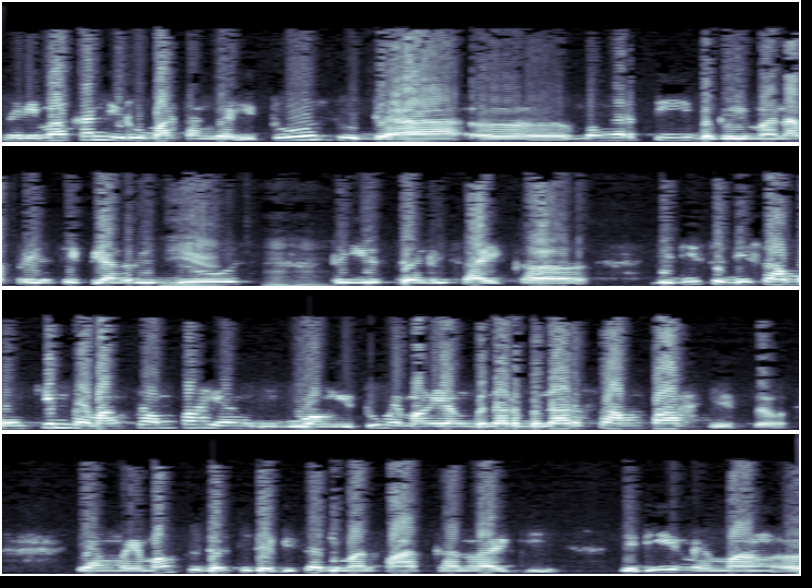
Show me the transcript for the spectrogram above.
minimal kan di rumah tangga itu sudah uh, mengerti bagaimana prinsip yang reduce, yeah. uh -huh. reuse dan recycle. Jadi sebisa mungkin memang sampah yang dibuang itu memang yang benar-benar sampah gitu, yang memang sudah tidak bisa dimanfaatkan lagi. Jadi memang e,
